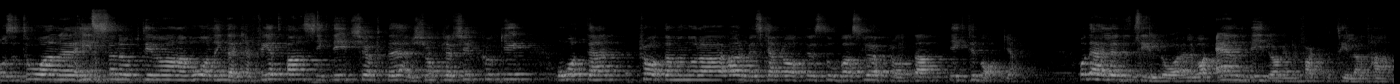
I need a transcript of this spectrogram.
Och så tog han eh, hissen upp till en annan våning där kaféet fanns, gick dit, köpte en chocolate chip cookie, åt den, pratade med några arbetskamrater, stod bara och slöpratade, gick tillbaka. Och det här ledde till då, eller var en bidragande faktor till att han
